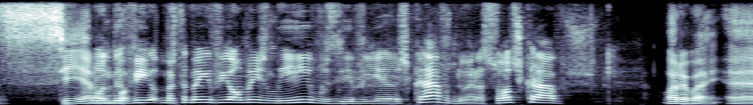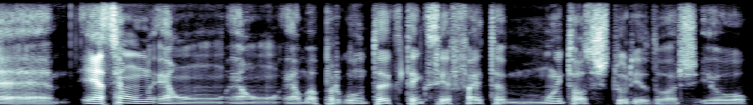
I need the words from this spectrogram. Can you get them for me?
Sim, era onde um... havia, mas também havia homens livres e havia escravos, não era só de escravos. Ora bem, uh, essa é, um, é, um, é, um, é, uma pergunta que tem que ser feita muito aos historiadores. Eu,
